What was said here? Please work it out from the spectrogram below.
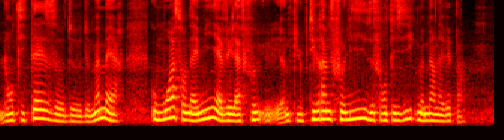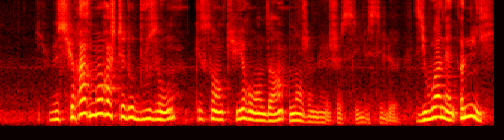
l'antithèse de, ma mère. Au moins, son ami avait la un petit, le petit grain de folie, de fantaisie que ma mère n'avait pas. Je me suis rarement racheté d'autres blousons, qu'ils soient en cuir ou en daim. Non, je, je c'est le, the one and only.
